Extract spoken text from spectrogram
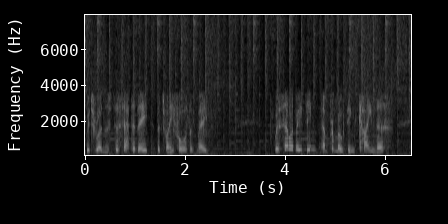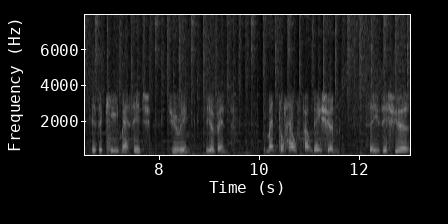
which runs to Saturday, the 24th of May. We're celebrating and promoting kindness is a key message during the event. The Mental Health Foundation says this year's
